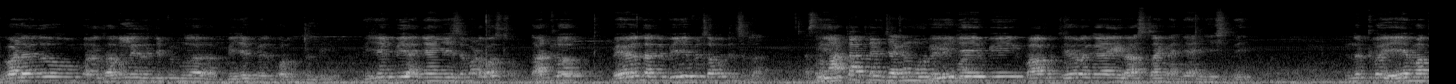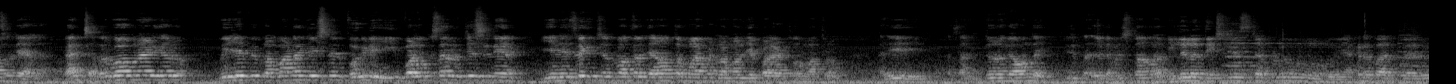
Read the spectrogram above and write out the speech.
ఇవాళ ఏదో మనకు ధరలేదని చెప్పి బీజేపీ పొరుతుంది బీజేపీ అన్యాయం చేసిన మాట వాస్తవం. దాంట్లో మేము దాన్ని బీజేపీ సమర్థించాల? అసలు మాట్లాడలేదు జగన్మోహన్ రెడ్డి. బీజేపీ మాకు తీవ్రంగా ఈ రాష్ట్రానికి అన్యాయం చేసింది. ఇందుట్లో ఏ మాత్రం చేయాలి? కానీ చంద్రబాబు నాయుడు గారు బీజేపీ బ్రహ్మాండం చేసిన పొగిడి ఇప్పుడు ఒకసారి వచ్చేసి నేను ఈయన వ్యతిరేకించినంత మాత్రం జనవంతం మాట్లాడి రమ్మని చెప్పి మాత్రం. అది అసలు విడ్డూరంగా ఉంది. ఇది ప్రజలు గమనిస్తున్నారు. ఢిల్లీలో దీక్ష చేసేటప్పుడు ఎక్కడ పారిపోయారు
